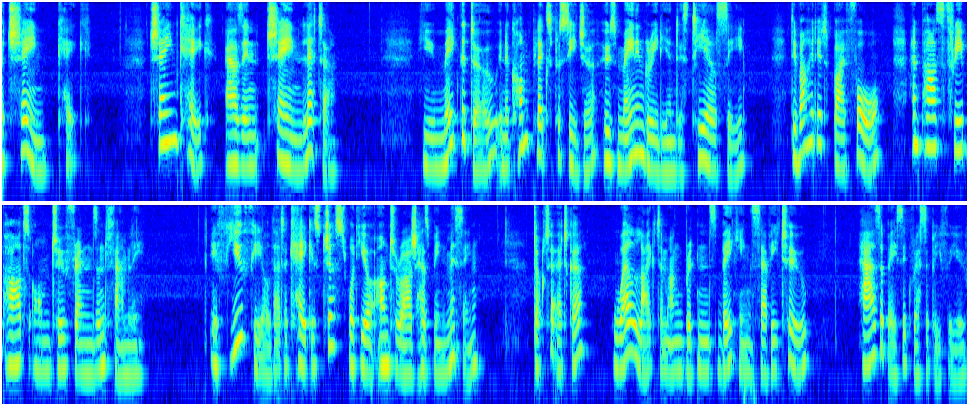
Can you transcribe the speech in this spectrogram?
a chain cake. Chain cake, as in chain letter. You make the dough in a complex procedure whose main ingredient is TLC, divide it by four, and pass three parts on to friends and family. If you feel that a cake is just what your entourage has been missing, Dr. Oetker, well liked among Britain's baking savvy too, has a basic recipe for you.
